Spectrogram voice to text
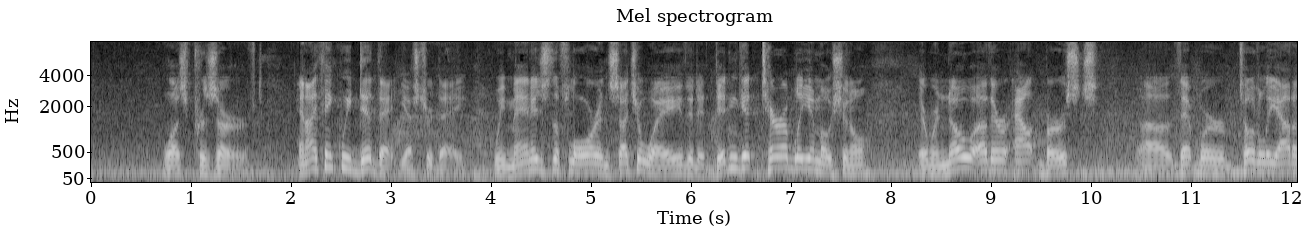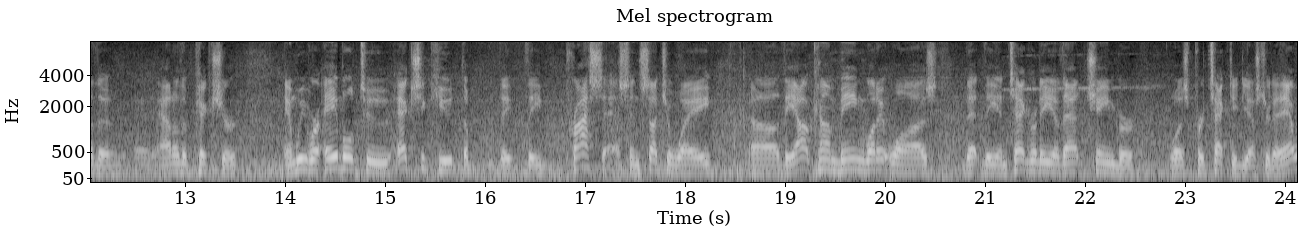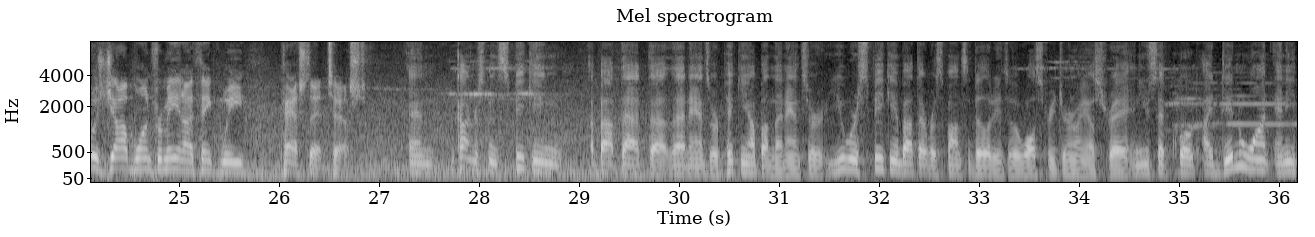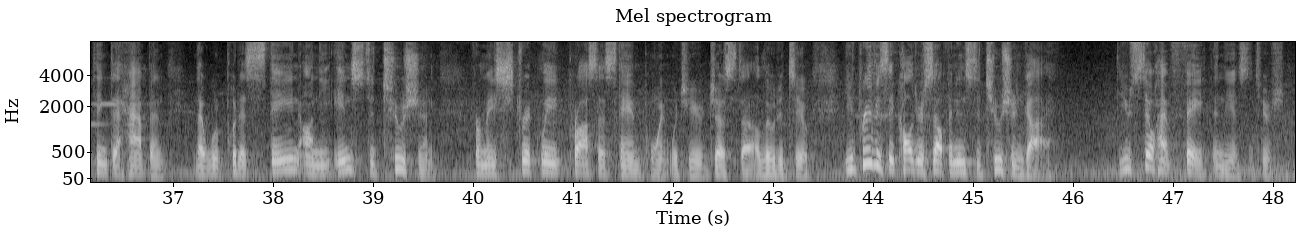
was preserved. And I think we did that yesterday. We managed the floor in such a way that it didn't get terribly emotional. There were no other outbursts uh, that were totally out of the out of the picture, and we were able to execute the the, the process in such a way, uh, the outcome being what it was, that the integrity of that chamber was protected yesterday. That was job one for me, and I think we passed that test. And Congressman, speaking about that uh, that answer, picking up on that answer, you were speaking about that responsibility to the Wall Street Journal yesterday, and you said, "quote I didn't want anything to happen that would put a stain on the institution." From a strictly process standpoint, which you just uh, alluded to. You previously called yourself an institution guy. Do you still have faith in the institution?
